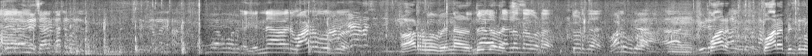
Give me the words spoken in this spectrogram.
లేరమయ్యా. ఎన్ని వాటర్ పోపు వాటర్ వెన్నాడు దూజాడు కూడా చూడదా పోర పోర పిలుతున్న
